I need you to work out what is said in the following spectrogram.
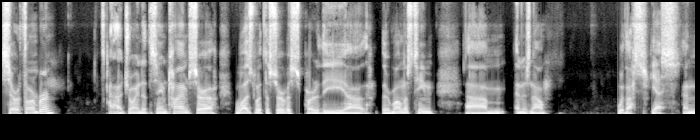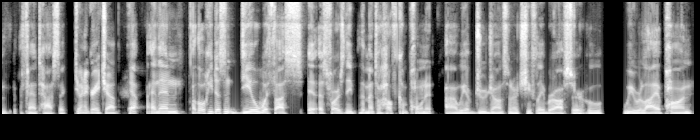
Sarah Thornburn uh, joined at the same time. Sarah was with the service, part of the uh, their wellness team, um, and is now with us, Yes. and fantastic. Doing a great job. Yeah. And then, although he doesn't deal with us as far as the, the mental health component, uh, we have Drew Johnson, our chief labor officer, who we rely upon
